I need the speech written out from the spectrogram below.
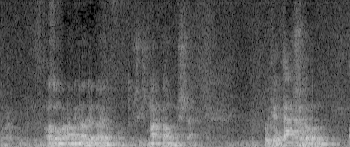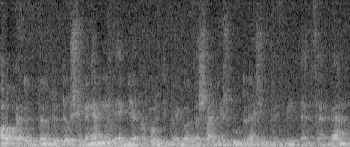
tovább foglalkozni. Azonban, ami nagyon-nagyon fontos, és nagy tanulság, hogyha egy társadalom alapvető döntő többsége nem ért egyet a politikai, gazdasági és kulturális intézményrendszerben,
